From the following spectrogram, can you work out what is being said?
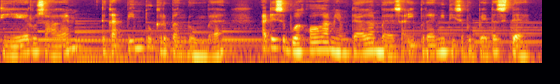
Di Yerusalem, dekat pintu gerbang domba, ada sebuah kolam yang dalam bahasa Ibrani disebut Bethesda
